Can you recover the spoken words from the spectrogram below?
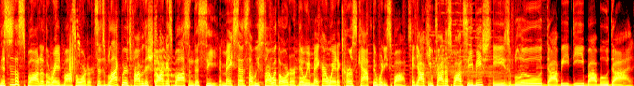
This is the spawn of the raid boss Order. Since Blackbeard's probably the strongest boss in this sea, it makes sense that we start with Order, then we make our way to Cursed Captain when he spawns. Can y'all keep trying to spawn Sea Beast? He's blue, Dabi Dee Babu died.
